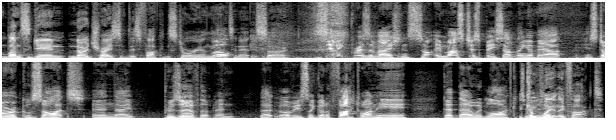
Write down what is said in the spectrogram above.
Once again, no trace of this fucking story on the Well- internet. So Civic Preservation Society, it must just be something about historical sites and they preserve them. And they've obviously got a fucked one here that they would like to completely fucked.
